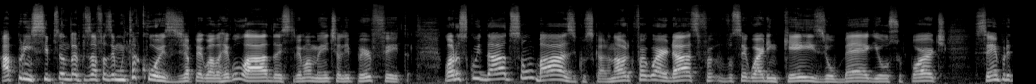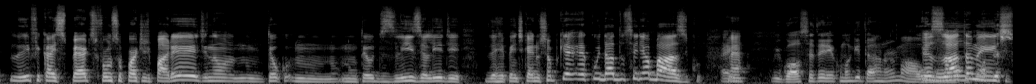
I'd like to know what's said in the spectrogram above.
a princípio você não vai precisar fazer muita coisa. Você já pegou ela regulada, extremamente ali perfeita. Agora, os cuidados são básicos, cara. Na hora que for guardar, se for- você guarda em case ou bag ou suporte, sempre ali ficar esperto se for um suporte de parede, não, não, ter, o, não, não ter o deslize ali de de repente cair no chão, porque é, cuidado seria básico. É, né? Igual você teria com uma guitarra normal. Exatamente,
